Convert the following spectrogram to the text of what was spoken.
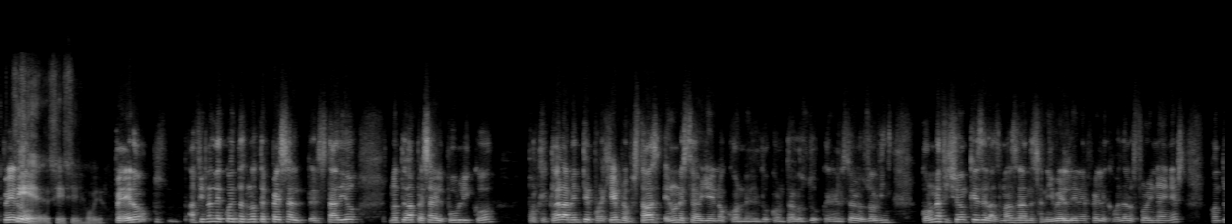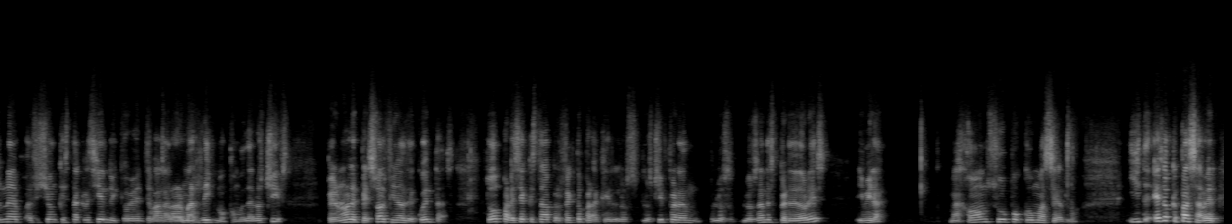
Pero, sí, sí, sí, obvio. Pero pues, a final de cuentas no te pesa el estadio, no te va a pesar el público porque claramente, por ejemplo, pues estabas en un estadio lleno con el, contra los, en el estadio de los Dolphins, con una afición que es de las más grandes a nivel de NFL, como el de los 49ers, contra una afición que está creciendo y que obviamente va a agarrar más ritmo, como el de los Chiefs, pero no le pesó al final de cuentas. Todo parecía que estaba perfecto para que los, los Chiefs fueran los, los grandes perdedores, y mira, Mahomes supo cómo hacerlo. Y es lo que pasa, a ver,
